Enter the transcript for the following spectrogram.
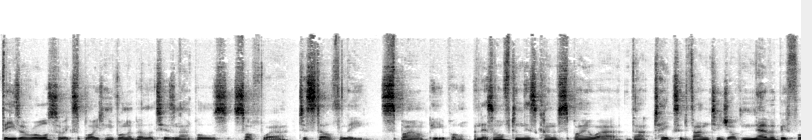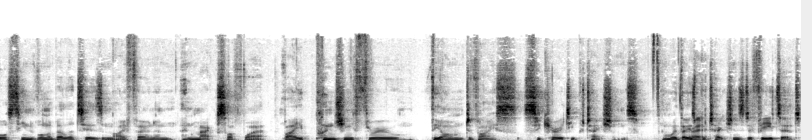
These are also exploiting vulnerabilities in Apple's software to stealthily spy on people. And it's often this kind of spyware that takes advantage of never before seen vulnerabilities in iPhone and, and Mac software by punching through the on device security protections. And with those right. protections defeated,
